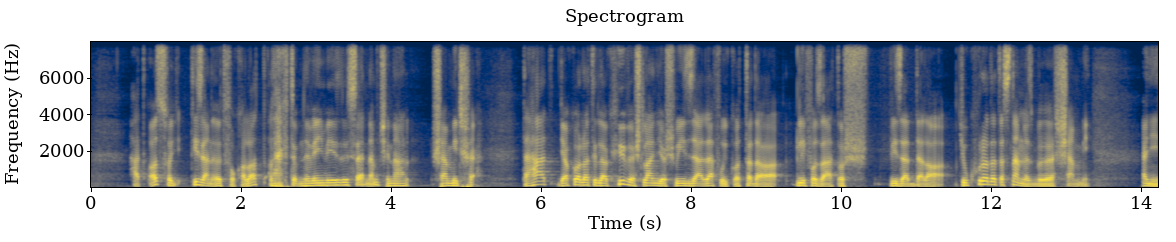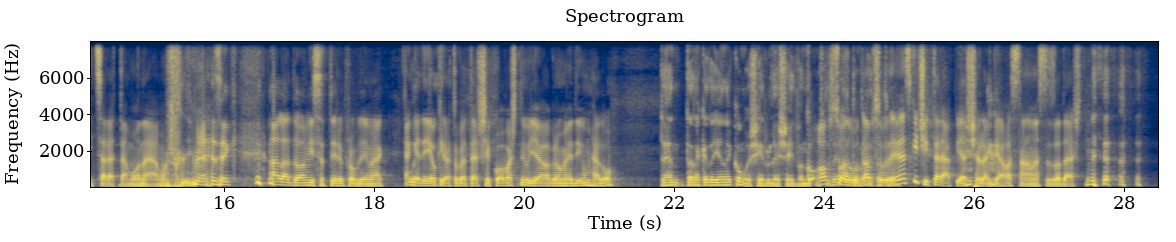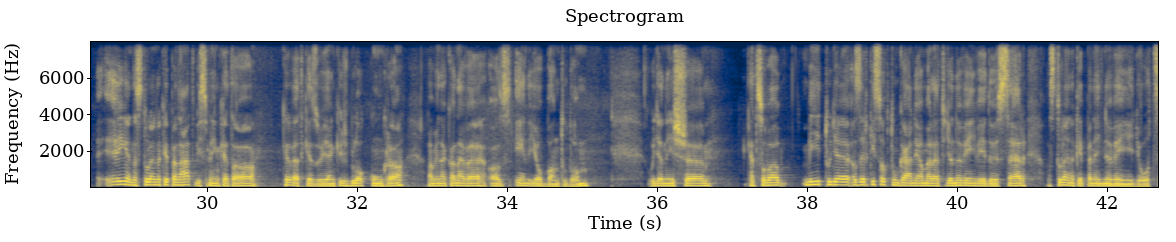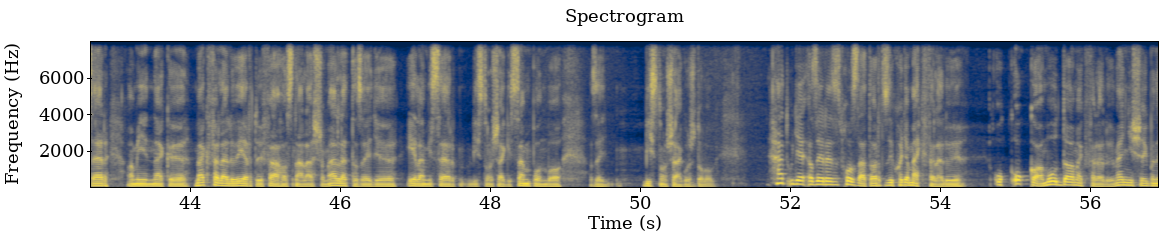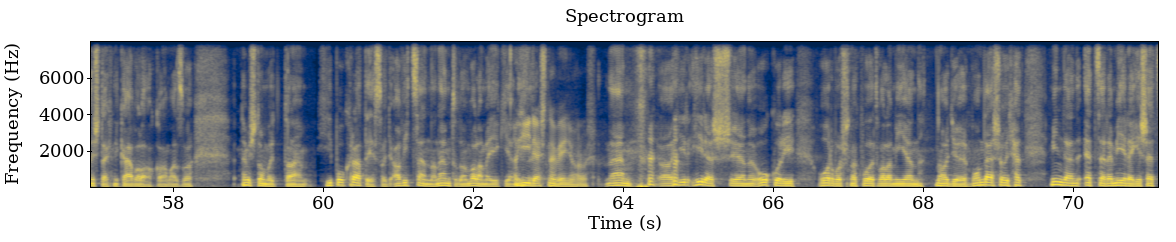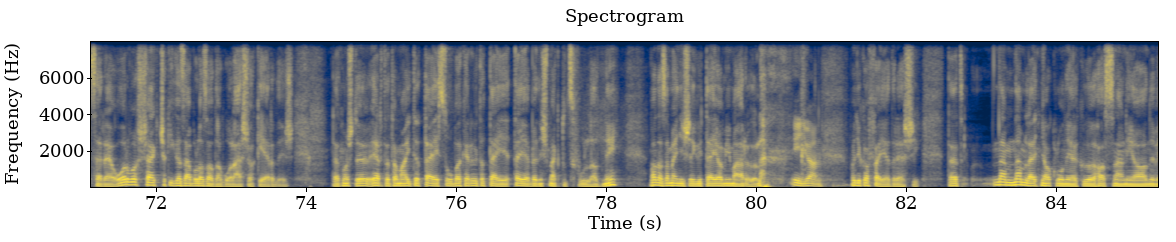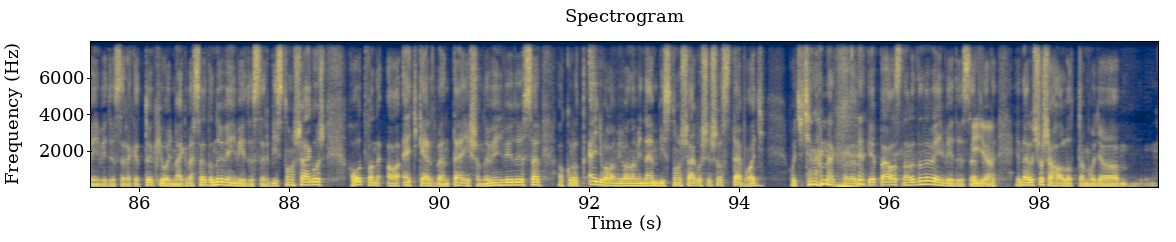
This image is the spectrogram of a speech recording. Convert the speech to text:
Hát az, hogy 15 fok alatt a legtöbb növényvédőszer nem csinál semmit se. Tehát gyakorlatilag hűvös, langyos vízzel lefújkottad a glifozátos vizeddel a tyúkhurodat, azt nem lesz belőle semmi. Ennyit szerettem volna elmondani, mert ezek állandóan visszatérő problémák. Engedély okiratokat tessék olvasni, ugye Agromédium, hello. Te, te neked ilyen komoly sérüléseid vannak. Ko- Most abszolút, látom abszolút. rajtad, Én hogy- ezt kicsit terápiás jelleggel használom ezt az adást. Igen, ez tulajdonképpen átvisz minket a következő ilyen kis blokkunkra, aminek a neve az Én jobban tudom. Ugyanis, hát szóval mi itt ugye azért kiszoktunk állni amellett, hogy a növényvédőszer az tulajdonképpen egy növényi gyógyszer, aminek megfelelő értő felhasználása mellett az egy élelmiszer biztonsági szempontból az egy biztonságos dolog. Hát ugye azért ez hozzátartozik, hogy a megfelelő ok- okkal, móddal, megfelelő mennyiségben és technikával alkalmazva. Nem is tudom, hogy talán Hippokratész, vagy Avicenna, nem tudom, valamelyik ilyen... A híres növényorvos. Nem, a hír, híres ilyen ókori orvosnak volt valamilyen nagy mondása, hogy hát minden egyszerre méreg és egyszerre orvosság, csak igazából az adagolás a kérdés. Tehát most érted, ha már itt a tej szóba került, a tej, tejeben is meg tudsz fulladni. Van az a mennyiségű tej, ami már öl. Így van. Mondjuk a fejedre esik. Tehát nem, nem lehet nyakló nélkül használni a növényvédőszereket. Tök jó, hogy megveszed. A növényvédőszer biztonságos. Ha ott van a egy kertben te és a növényvédőszer, akkor ott egy valami van, ami nem biztonságos, és az te vagy, hogyha nem megfelelőképpen használod a növényvédőszert. Igen. Tehát Én erről sose hallottam, hogy a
